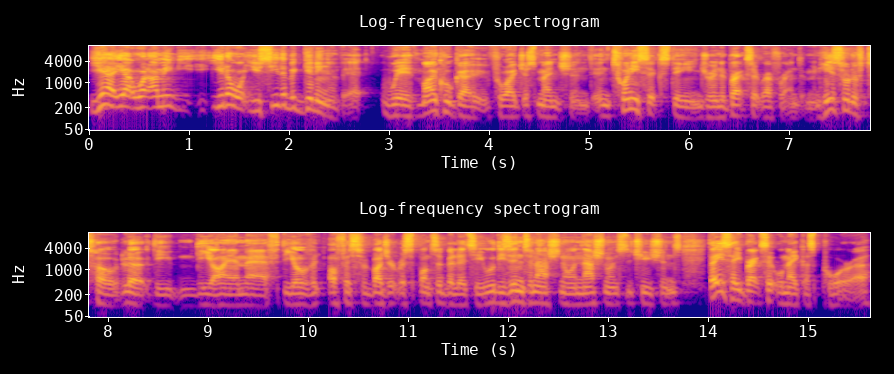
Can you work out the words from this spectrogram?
Yeah, yeah. Well, I mean, you know what? You see the beginning of it with Michael Gove, who I just mentioned, in 2016 during the Brexit referendum. And he's sort of told, look, the, the IMF, the Office for Budget Responsibility, all these international and national institutions, they say Brexit will make us poorer.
